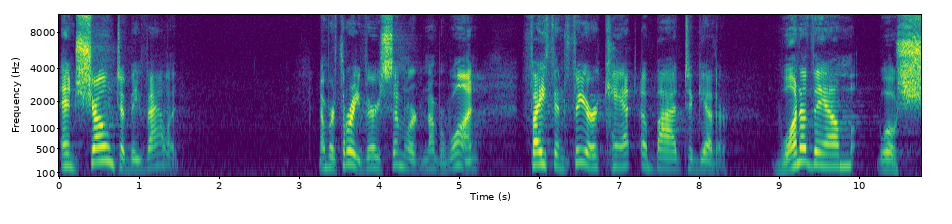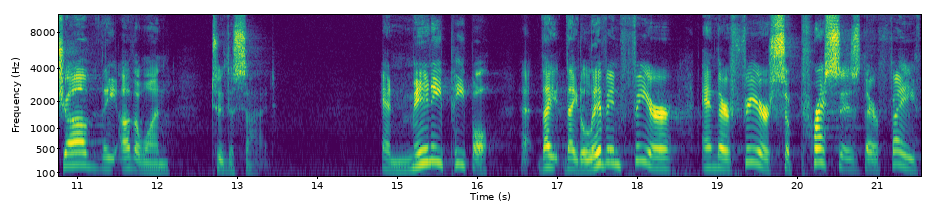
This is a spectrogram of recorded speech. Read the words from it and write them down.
and shown to be valid. Number three, very similar to number one, faith and fear can't abide together. One of them will shove the other one to the side. And many people uh, they, they live in fear, and their fear suppresses their faith,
